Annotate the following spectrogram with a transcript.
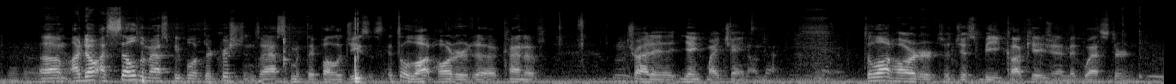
Mm-hmm. Um, I don't. I seldom ask people if they're Christians. I ask them if they follow Jesus. It's a lot harder to kind of mm. try to yank my chain on that. It's a lot harder to just be Caucasian and Midwestern mm-hmm.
